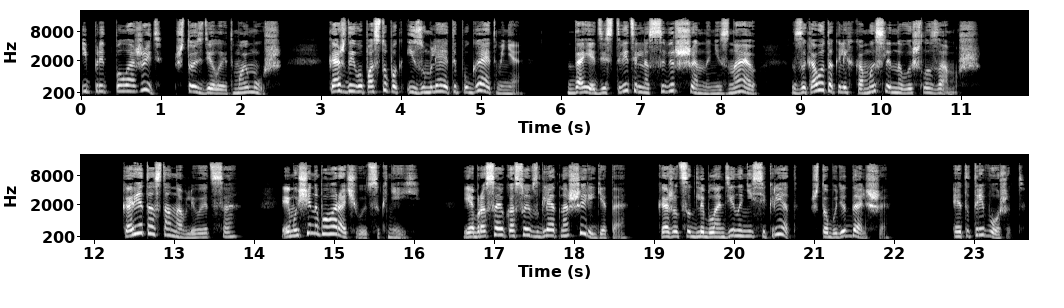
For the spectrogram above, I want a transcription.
и предположить, что сделает мой муж. Каждый его поступок изумляет и пугает меня. Да, я действительно совершенно не знаю, за кого так легкомысленно вышла замуж. Карета останавливается, и мужчины поворачиваются к ней. Я бросаю косой взгляд на Ширигета. Кажется, для блондина не секрет, что будет дальше. Это тревожит.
